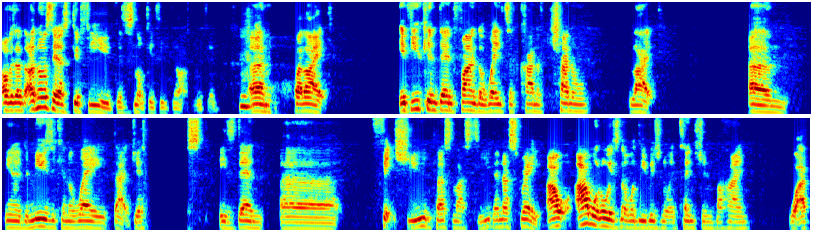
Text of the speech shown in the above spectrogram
obviously, I don't say that's good for you because it's not good for broken. um, but like, if you can then find a way to kind of channel, like, um, you know, the music in a way that just is then uh, fits you and personalized to you, then that's great. I I will always know what the original intention behind what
